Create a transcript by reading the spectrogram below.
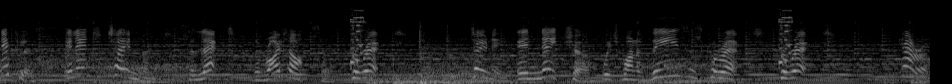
Nicholas, in entertainment, select the right answer. Correct. Tony, in nature, which one of these is correct? Correct. Karen,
